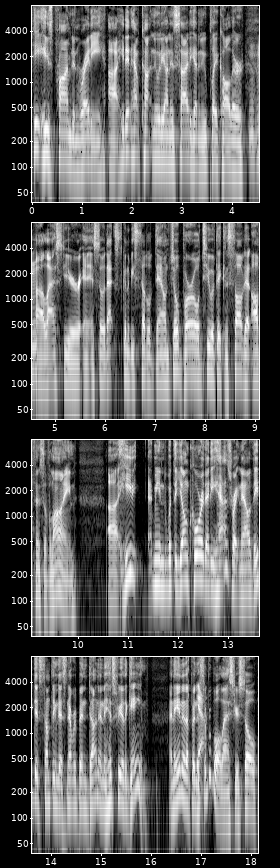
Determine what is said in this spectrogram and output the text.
he, he's primed and ready. Uh, he didn't have continuity on his side. He had a new play caller mm-hmm. uh, last year, and, and so that's going to be settled down. Joe Burrow, too, if they can solve that offensive line. Uh, he, I mean, with the young core that he has right now, they did something that's never been done in the history of the game, and they ended up in yeah. the Super Bowl last year. So,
